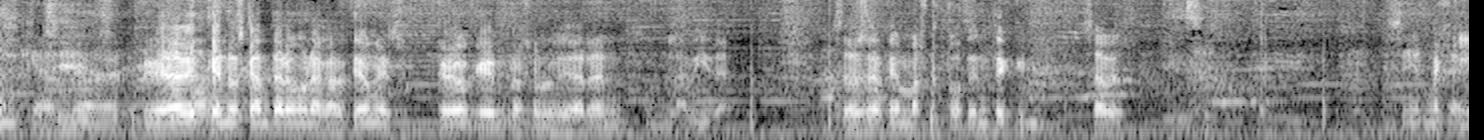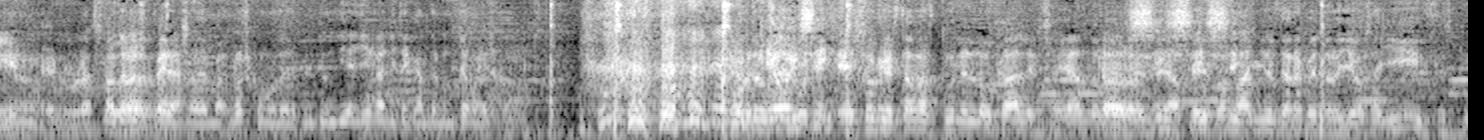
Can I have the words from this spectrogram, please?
única. o sí, sea, sí. Primera vez que nos cantaron una canción es, creo que nos olvidarán la vida. Es la sensación más potente que, ¿sabes? sí, es muy Aquí en, una No te sala... lo esperas, además, ¿no? Es como de repente un día llegan y te cantan un tema y es como... ¿Por qué hoy hoy sí? Eso que estabas tú en el local ensayando Claro. desde Sí, hace sí, dos sí. años, de repente lo llevas allí y dices tú.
